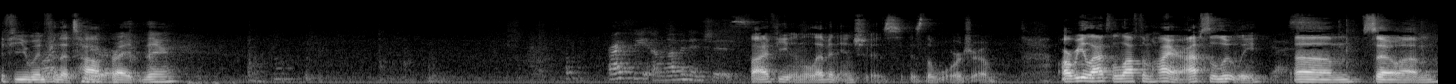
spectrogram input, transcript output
If you went from the top here. right there. Five feet and eleven inches. Five feet and 11 inches is the wardrobe. Are we allowed to loft them higher? Absolutely. Yes. Um, so, um,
